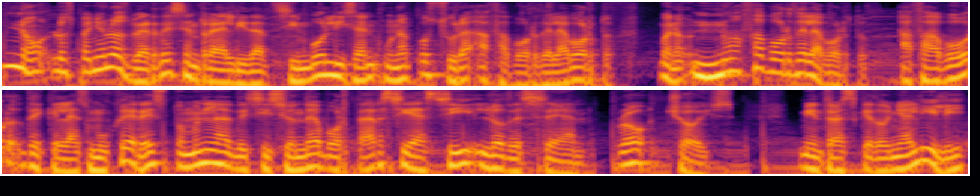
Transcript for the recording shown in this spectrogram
No, los pañuelos verdes en realidad simbolizan una postura a favor del aborto. Bueno, no a favor del aborto, a favor de que las mujeres tomen la decisión de abortar si así lo desean. Pro-choice mientras que doña Lili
